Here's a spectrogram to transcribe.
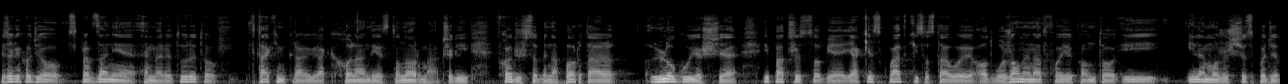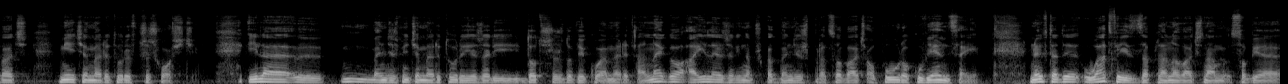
Jeżeli chodzi o sprawdzanie emerytury, to w takim kraju jak Holandia jest to norma, czyli wchodzisz sobie na portal, logujesz się i patrzysz sobie, jakie składki zostały odłożone na Twoje konto i ile możesz się spodziewać mieć emerytury w przyszłości. Ile y, będziesz mieć emerytury, jeżeli dotrzesz do wieku emerytalnego, a ile, jeżeli na przykład będziesz pracować o pół roku więcej. No i wtedy łatwiej jest zaplanować nam sobie y,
